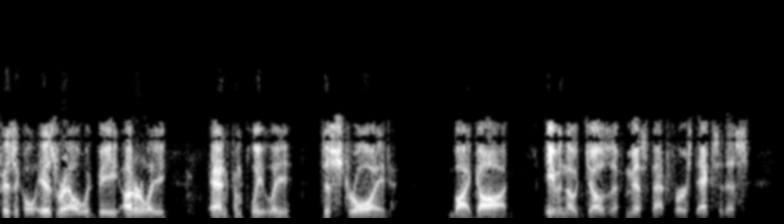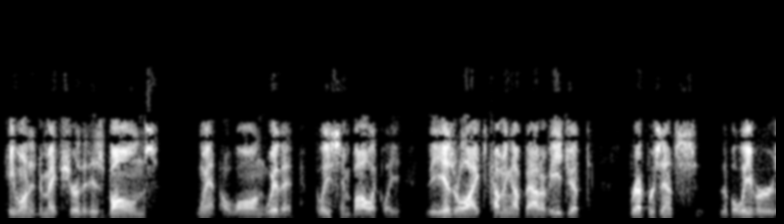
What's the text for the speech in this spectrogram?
physical Israel would be utterly and completely destroyed by God. Even though Joseph missed that first Exodus, he wanted to make sure that his bones went along with it at least symbolically, the Israelites coming up out of Egypt represents the believers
